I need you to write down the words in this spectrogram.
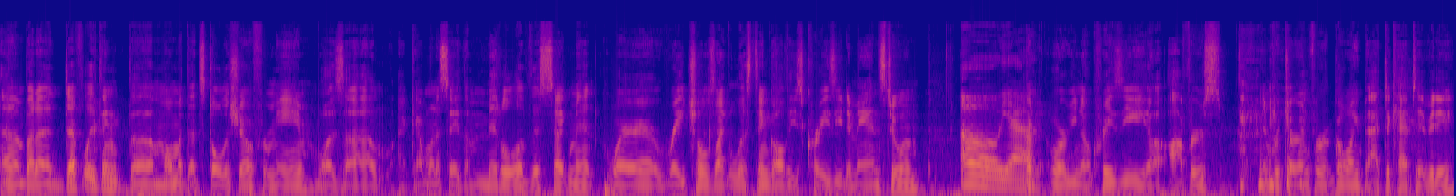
Um, but I definitely think the moment that stole the show for me was, uh, like, I want to say the middle of this segment where Rachel's like listing all these crazy demands to him, Oh yeah. or you know, crazy uh, offers in return for going back to captivity.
